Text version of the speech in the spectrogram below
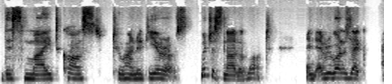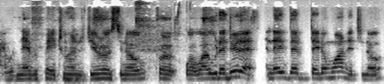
this might cost 200 euros, which is not a lot. And everyone is like, I would never pay 200 mm-hmm. euros, you know, for well, why would I do that? And they, they, they don't want it, you know.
